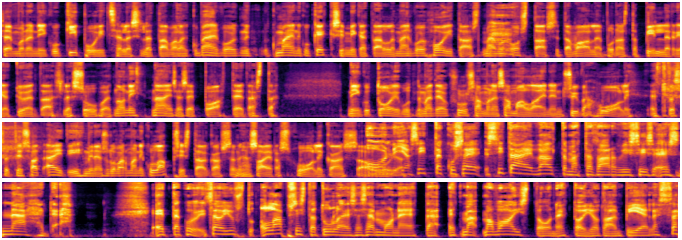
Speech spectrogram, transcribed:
semmoinen niin kuin kipu itselle sillä tavalla, kun mä en voi nyt, kun mä en niin kuin keksi mikä tälle, mä en voi hoitaa sitä, mä en voi ostaa sitä vaaleanpunaista pilleriä työntää sille suuhun, että no niin, näin se Seppo Ahtee tästä niin kuin toivut. Niin mä en tiedä, onko sulla semmoinen samanlainen syvä huoli, että sä, jos sä oot äiti-ihminen, sulla on varmaan niin kuin lapsista kanssa ihan sairas huoli kanssa ollut. on. Ja sitten kun se, sitä ei välttämättä tarvi siis edes nähdä. Että kun se on just lapsista tulee se semmoinen, että, että mä, mä vaistoon, että on jotain pielessä.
